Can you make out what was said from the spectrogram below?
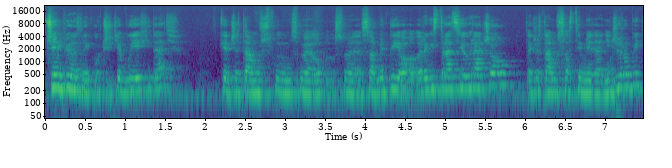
Champions League určite bude chytať, keďže tam už sme, sme sa mytli o registráciu hráčov, takže tam už sa s tým nedá nič robiť.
